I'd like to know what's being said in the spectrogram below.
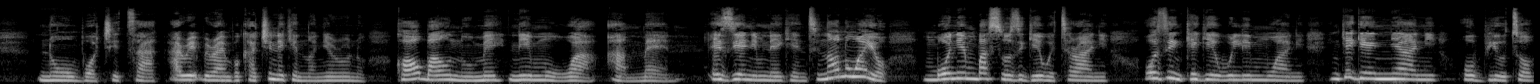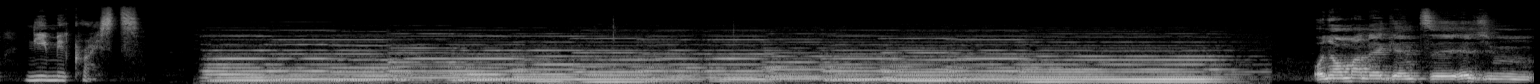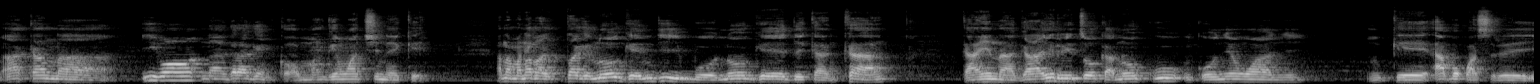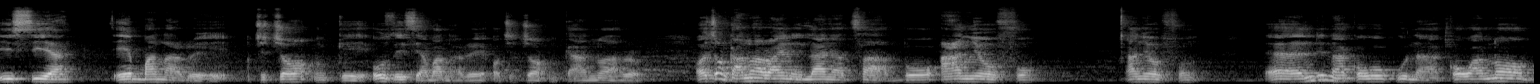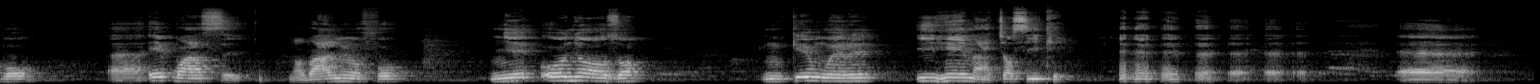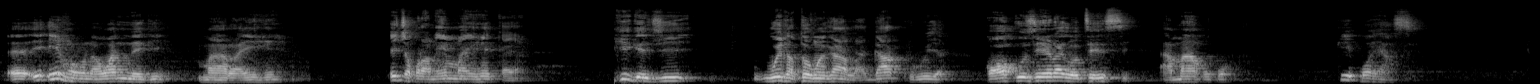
n'ụbọchị taa. Arị ekpere anyị bụ ka chineke nọnyere unu ka ọ gbaa unu ume n'ime ụwa. Amen. Ezi enyi m na-ege ntị n'ọnụ nwayọ mgbe onye mgbasa ozi ga-ewetara anyị ozi nke ga-ewuli mmụọ anyị nke ga-enye anyị obi ụtọ n'ime kraịst. Onye ọma na-ege ntị eji m aka na ihe ọ na-agara gị nke ọma gị nwa chineke. Ana m anabata gị n'oge ndị igbo n'oge dịka nke a ka anyị na-aga ịrịta ụka n'okwu nke onye nwe anyị nke akpọkwasịrị isi ya ịgbanarị ọchịchọ nke ụzọ esi agbanarị ọchịchọ nke anụ arụ. Ọchịchọ nke anụ arụ anyị na-ele anya taa bụ anya ụfụ anya ụfụ. Ee ndị na-akọwa okwu na-akọwa n'ọbụ ịkpọ asị maọbụ anya ụfụ nye onye ọzọ nke nwere ihe na-achọsi ike. Ee ị na nwanne gị maara ihe? Ị chọkwara na ịma ihe ka ya? Ị ga-eji wedata onwe gị ala gaa kwuru ya ka ọ kụziere gị otu esi ama akwụkwọ. Ka ịkpọ ya asị.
